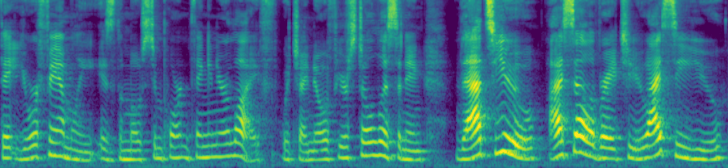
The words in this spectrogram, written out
that your family is the most important thing in your life, which I know if you're still listening, that's you. I celebrate you. I see you.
